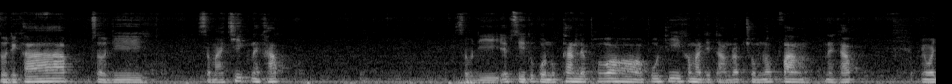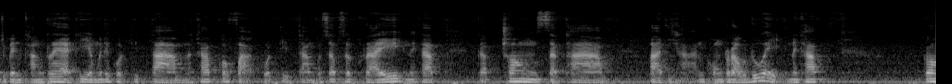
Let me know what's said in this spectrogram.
สวัสดีครับ สวัสดีสมาชิกนะครับ สวัสดี FC ทุกคนทุกท่าน และพ่อผู้ที่เข้ามาติดตามรับชมรับฟังนะครับ ไม่ว่าจะเป็นครั้งแรกที่ยังไม่ได้กดติดตามนะครับ ก็ฝากกดติดตามกด Subscribe นะครับ กับช่องศรัทธาปาฏิหาริย์ของเราด้วยนะครับ ก็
